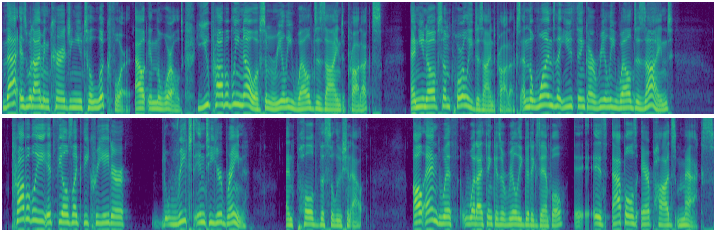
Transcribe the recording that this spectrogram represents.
That is what I'm encouraging you to look for out in the world. You probably know of some really well designed products, and you know of some poorly designed products. And the ones that you think are really well designed, probably it feels like the creator reached into your brain and pulled the solution out. I'll end with what I think is a really good example is Apple's AirPods Max.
